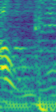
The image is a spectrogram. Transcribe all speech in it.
I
